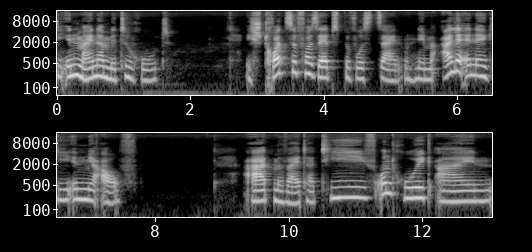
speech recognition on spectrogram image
die in meiner Mitte ruht. Ich strotze vor Selbstbewusstsein und nehme alle Energie in mir auf. Atme weiter tief und ruhig ein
